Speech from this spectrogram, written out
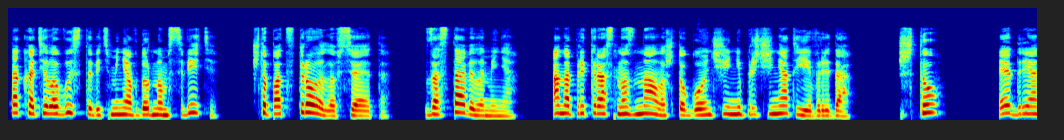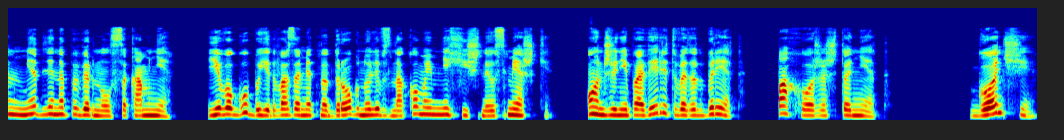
так хотела выставить меня в дурном свете, что подстроила все это, заставила меня, она прекрасно знала, что гончие не причинят ей вреда. «Что?» Эдриан медленно повернулся ко мне. Его губы едва заметно дрогнули в знакомой мне хищной усмешке. Он же не поверит в этот бред? Похоже, что нет. «Гончие?»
